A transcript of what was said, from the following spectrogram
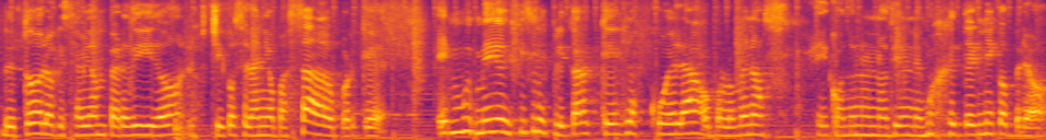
de todo lo que se habían perdido los chicos el año pasado, porque es medio difícil explicar qué es la escuela, o por lo menos eh, cuando uno no tiene un lenguaje técnico, pero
